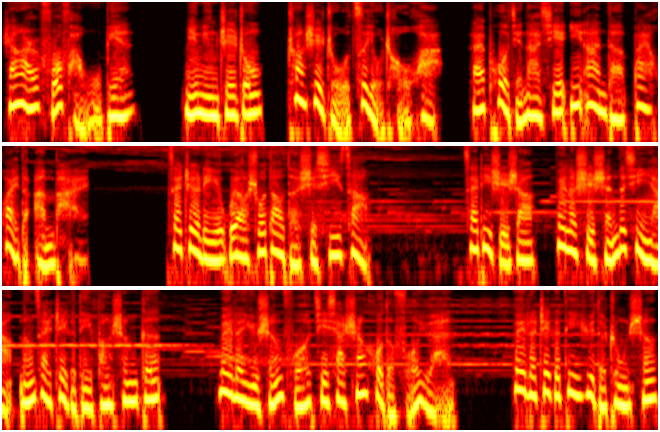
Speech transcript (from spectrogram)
然而佛法无边，冥冥之中，创世主自有筹划来破解那些阴暗的败坏的安排。在这里，我要说到的是西藏。在历史上，为了使神的信仰能在这个地方生根。为了与神佛结下深厚的佛缘，为了这个地狱的众生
